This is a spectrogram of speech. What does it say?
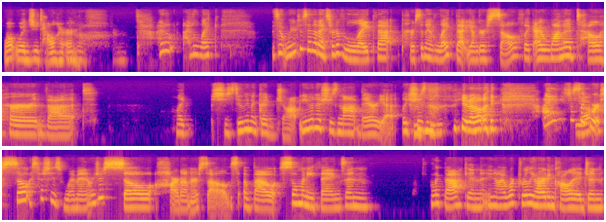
what would you tell her? I don't, I don't like, is it weird to say that I sort of like that person? I like that younger self. Like, I want to tell her that, like, she's doing a good job, even if she's not there yet. Like, she's, mm-hmm. you know, like, I think it's just yep. like we're so, especially as women, we're just so hard on ourselves about so many things. And I look back and you know i worked really hard in college and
